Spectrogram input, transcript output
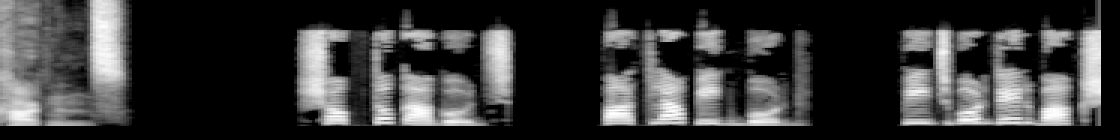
Cartons. শক্ত কাগজ পাতলা পিকবোর্ড পিচবোর্ডের বাক্স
